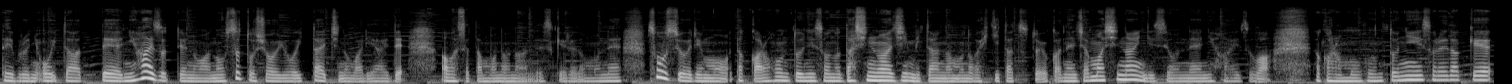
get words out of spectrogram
テーブルに置いてあって二杯酢っていうのはあの酢と醤油を1対1の割合で合わせたものなんですけれどもね。ソースよりもだから本当にそのだしの味みたいなものが引き立つというかね邪魔しないんですよね二杯酢は。だからもう本当にそれだけ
